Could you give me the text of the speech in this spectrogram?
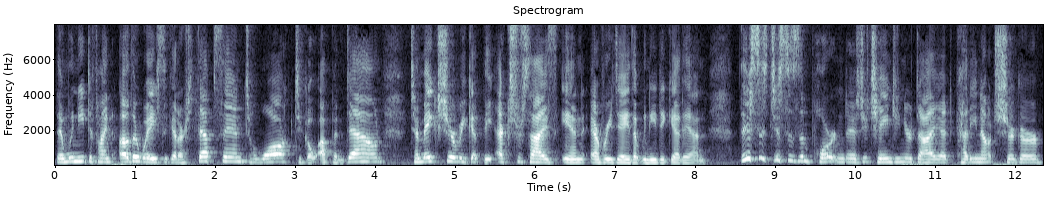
then we need to find other ways to get our steps in, to walk, to go up and down, to make sure we get the exercise in every day that we need to get in. This is just as important as you changing your diet, cutting out sugar,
